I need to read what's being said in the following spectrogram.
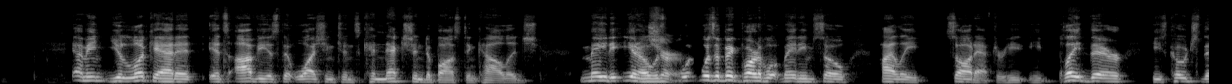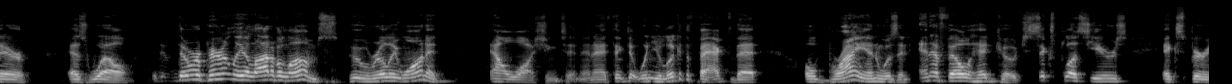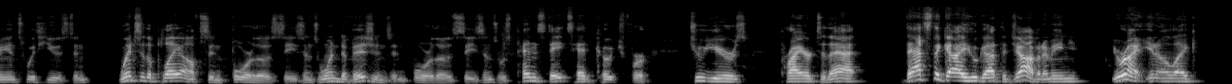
I mean, you look at it, it's obvious that Washington's connection to Boston College made it, you know, was, was a big part of what made him so highly sought after. He he played there, he's coached there as well. There were apparently a lot of alums who really wanted Al Washington. And I think that when you look at the fact that O'Brien was an NFL head coach, six plus years experience with Houston, went to the playoffs in four of those seasons, won divisions in four of those seasons, was Penn State's head coach for two years prior to that. That's the guy who got the job. And I mean, you're right. You know, like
